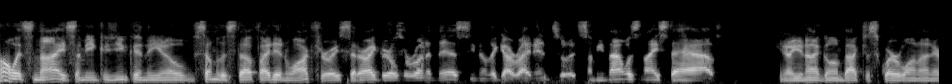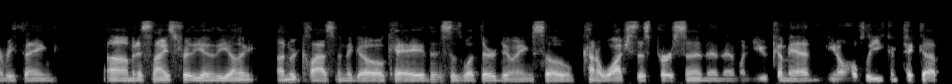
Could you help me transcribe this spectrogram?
Oh, it's nice. I mean, because you can, you know, some of the stuff I didn't walk through. I said, "All right, girls are running this." You know, they got right into it. So I mean, that was nice to have. You know, you're not going back to square one on everything, um, and it's nice for the the other underclassmen to go, okay, this is what they're doing. So kind of watch this person. And then when you come in, you know, hopefully you can pick up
